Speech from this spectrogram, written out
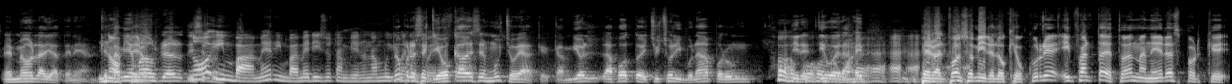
Es mejor la de Atenea. Que No, también pero- más- dice- No, Inbamer, Inbamer hizo también una muy No, buena pero se equivoca a veces mucho, vea, que cambió la foto de Chucho Limonada por un directivo de la JEP. Pero Alfonso, mire, lo que ocurre y falta de todas maneras porque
